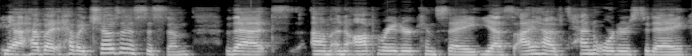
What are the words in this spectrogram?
yeah, have I have I chosen a system that um, an operator can say, yes, I have ten orders today,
